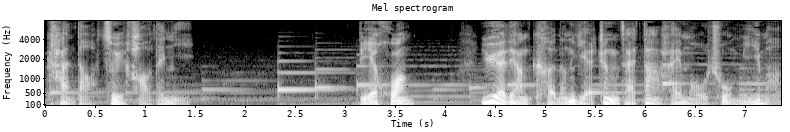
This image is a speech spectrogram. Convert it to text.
看到最好的你。别慌，月亮可能也正在大海某处迷茫。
